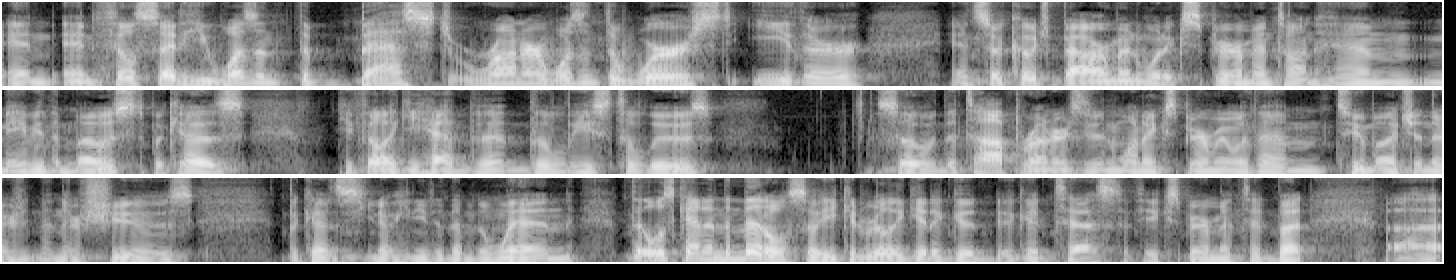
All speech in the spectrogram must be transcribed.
and and Phil said he wasn't the best runner, wasn't the worst either. And so Coach Bowerman would experiment on him maybe the most because he felt like he had the the least to lose. So the top runners, he didn't want to experiment with them too much in their in their shoes because you know he needed them to win. Bill was kind of in the middle, so he could really get a good a good test if he experimented. But uh,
